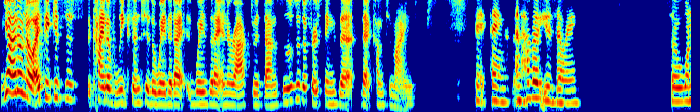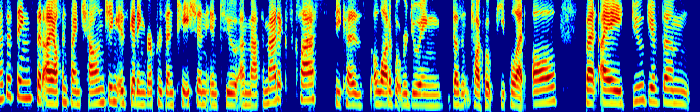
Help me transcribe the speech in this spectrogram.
yeah, I don't know. I think it's just kind of leaks into the way that I ways that I interact with them. So those are the first things that that come to mind. Great, thanks. And how about you, Zoe? So one of the things that I often find challenging is getting representation into a mathematics class because a lot of what we're doing doesn't talk about people at all. But I do give them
